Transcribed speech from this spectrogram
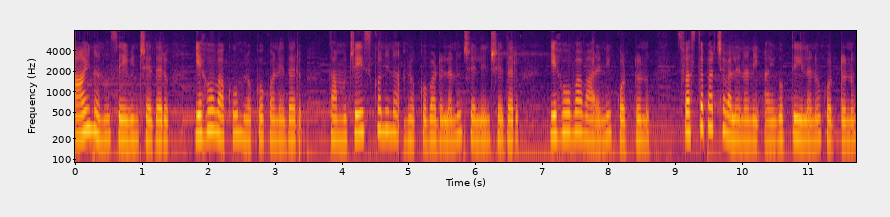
ఆయనను సేవించెదరు. యహోవాకు మొక్కుకొనెదరు తాము చేసుకొనిన మొక్కుబడులను చెల్లించెదరు. యహోవా వారిని కొట్టును. స్వస్థపరచవలెనని ఐగుప్తీయులను కొట్టును.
